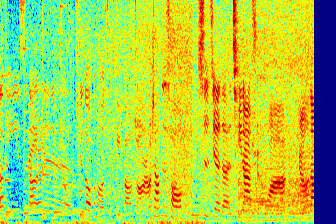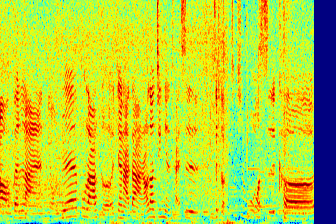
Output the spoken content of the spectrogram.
二零一四到二零一九，其实都有不同的主题包装。然后像是从世界的七大雪花，然后到芬兰、纽约、布拉格、加拿大，然后到今年才是这个，这是莫斯科。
